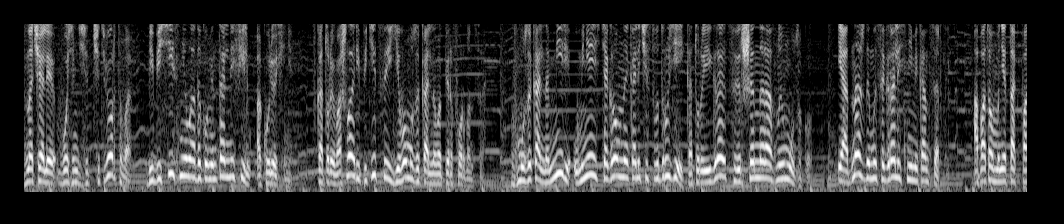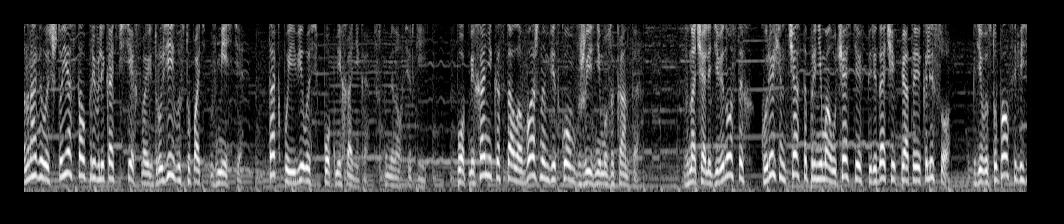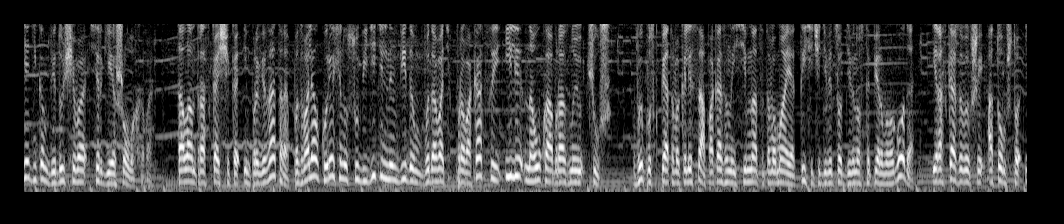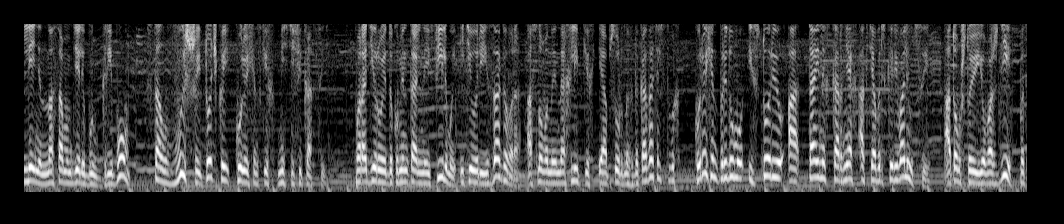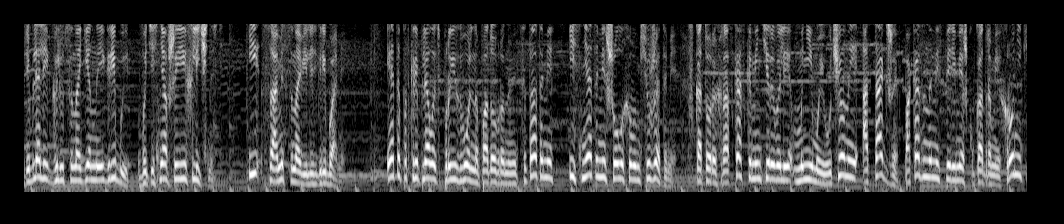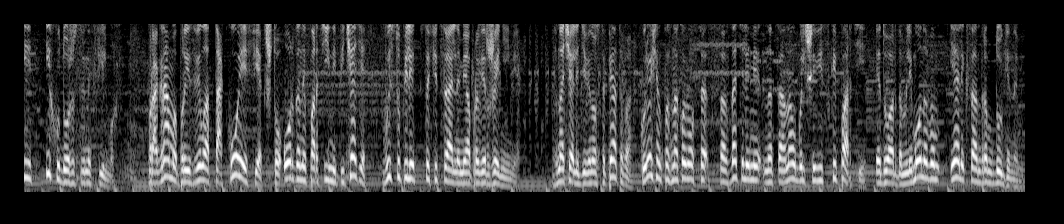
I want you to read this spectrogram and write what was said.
В начале 84-го BBC сняла документальный фильм о Курехине, в который вошла репетиция его музыкального перформанса. В музыкальном мире у меня есть огромное количество друзей, которые играют совершенно разную музыку. И однажды мы сыграли с ними концерты. А потом мне так понравилось, что я стал привлекать всех своих друзей выступать вместе. Так появилась поп-механика, вспоминал Сергей. Поп-механика стала важным витком в жизни музыканта. В начале 90-х Курехин часто принимал участие в передаче «Пятое колесо», где выступал собеседником ведущего Сергея Шолохова. Талант рассказчика-импровизатора позволял Курехину с убедительным видом выдавать провокации или наукообразную чушь. Выпуск «Пятого колеса», показанный 17 мая 1991 года и рассказывавший о том, что Ленин на самом деле был грибом, стал высшей точкой курехинских мистификаций. Пародируя документальные фильмы и теории заговора, основанные на хлипких и абсурдных доказательствах, Курехин придумал историю о тайных корнях Октябрьской революции, о том, что ее вожди потребляли галлюциногенные грибы, вытеснявшие их личность, и сами становились грибами. Это подкреплялось произвольно подобранными цитатами и снятыми Шолоховым сюжетами, в которых рассказ комментировали мнимые ученые, а также показанными вперемешку кадрами хроники и художественных фильмов. Программа произвела такой эффект, что органы партийной печати выступили с официальными опровержениями. В начале 95-го Курехин познакомился с создателями национал-большевистской партии Эдуардом Лимоновым и Александром Дугиным.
